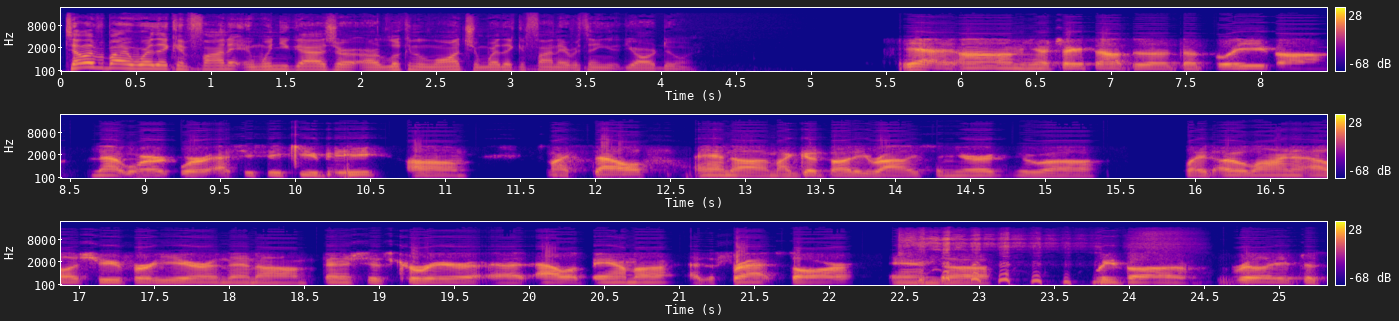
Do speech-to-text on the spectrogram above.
tell everybody where they can find it and when you guys are, are looking to launch and where they can find everything that y'all are doing. Yeah, um, you know, check us out the the Bleav um, network. We're SEC QB. Um, it's myself and uh, my good buddy Riley Signerd, who uh, played O line at LSU for a year, and then um, finished his career at Alabama as a frat star. And uh, we've uh, really just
